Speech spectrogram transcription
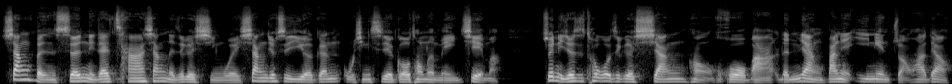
香本身你在插香的这个行为，香就是一个跟五行世界沟通的媒介嘛，所以你就是透过这个香哈火把能量把你的意念转化掉，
